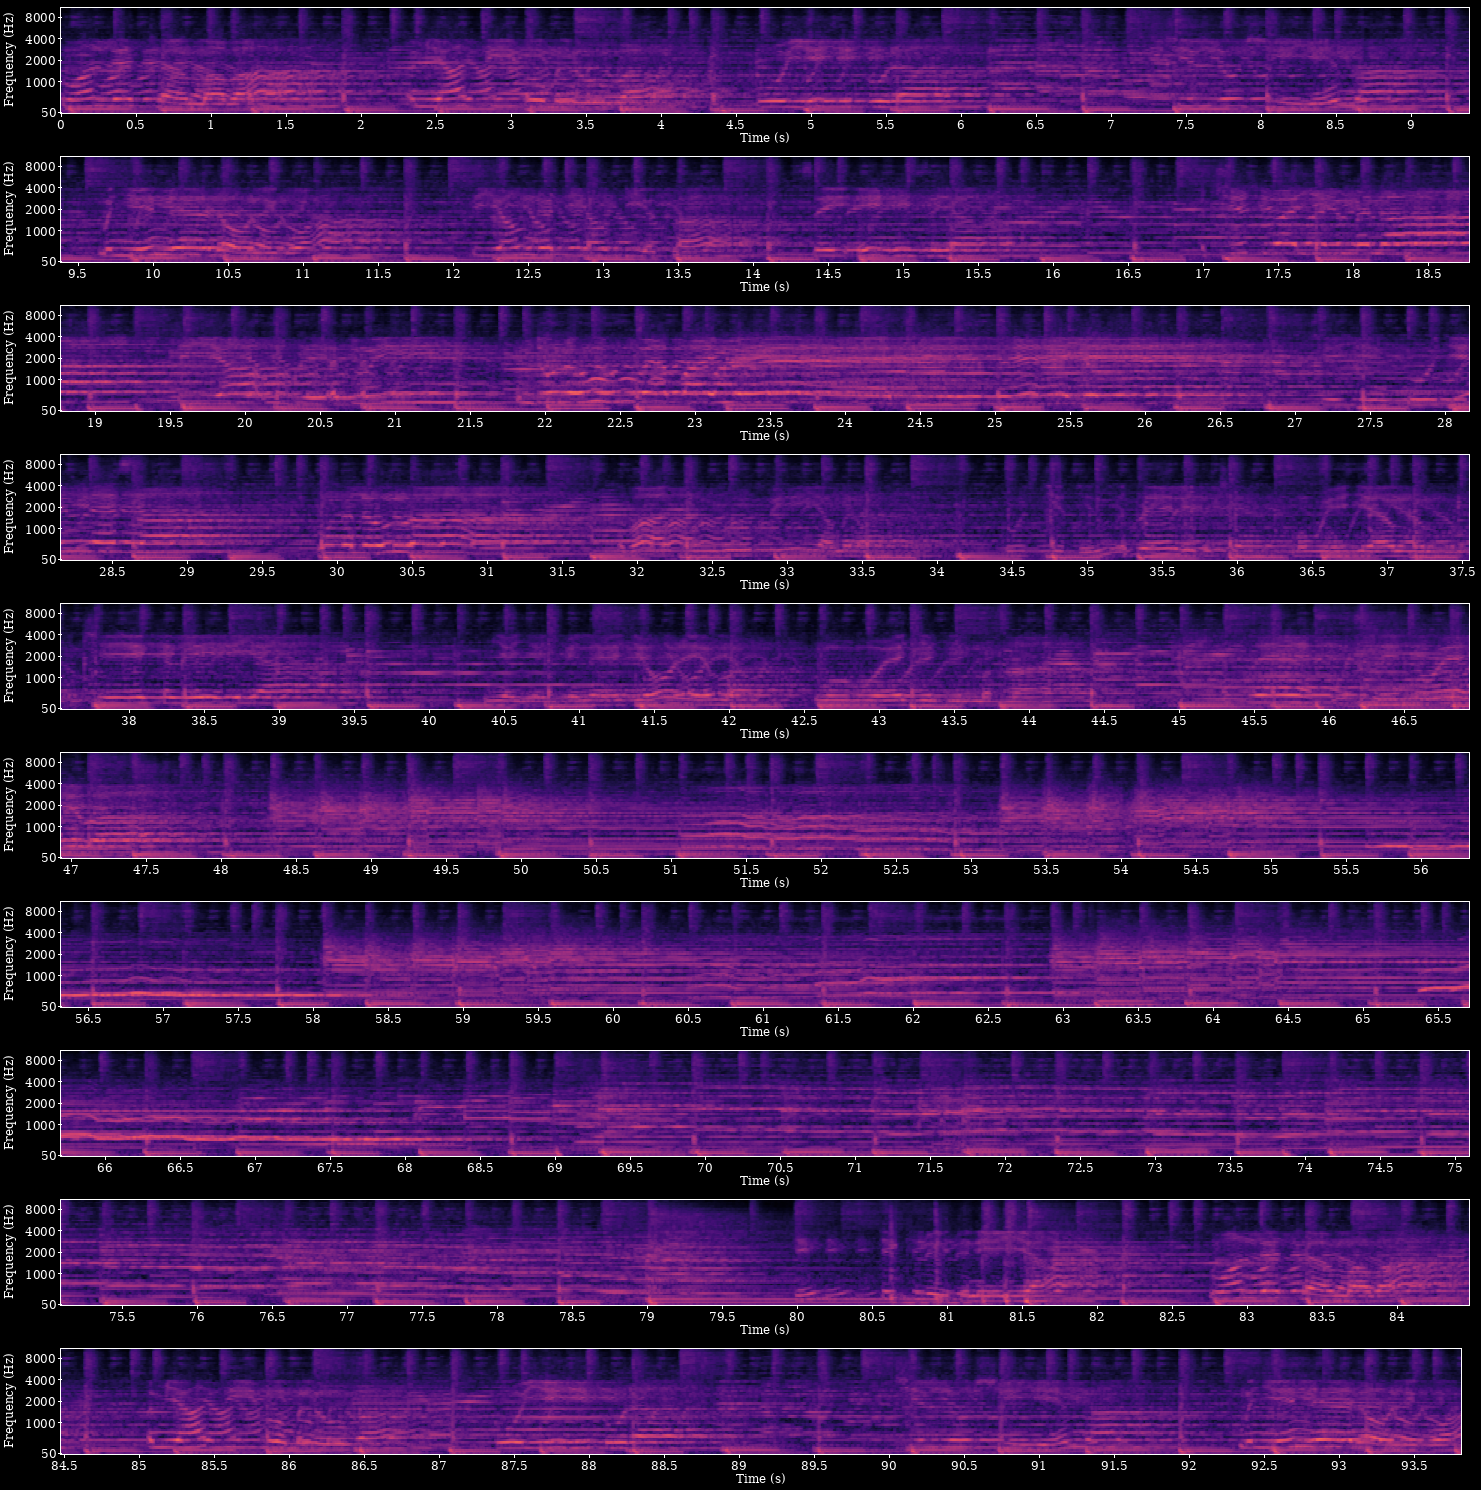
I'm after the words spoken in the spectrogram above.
သွားလက်ထမှာပါအများကြီးကိုမလိုပါကိုရေးကိုရာချစ်လို့ရှိရင်သာမငင်းနဲ့တော့လေကွာတယောက်နဲ့တယောက်ဒီအခါစိတ်အေးစရာအချစ်တွေရင်မနာ သူကိုပေးရမလားကိုချစ်သူအသေးလေးတစ်ချက်မဝေကြဘူးချစ်ကလေးရာမြည့်ရဲ့ပင်လေကြောတယ်မှာငိုပွဲကြည့်ပြီးမဟာအသေးမစင်နွယ်ပါ တိတ်တိတ်ကလေးတနေရာသွားလက်ထမှာပါအများကြီးကိုမလိုပါကိုရေးကိုရာချစ်လို့ရှိရင်မမငင်းနဲ့တော့လေကွာ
